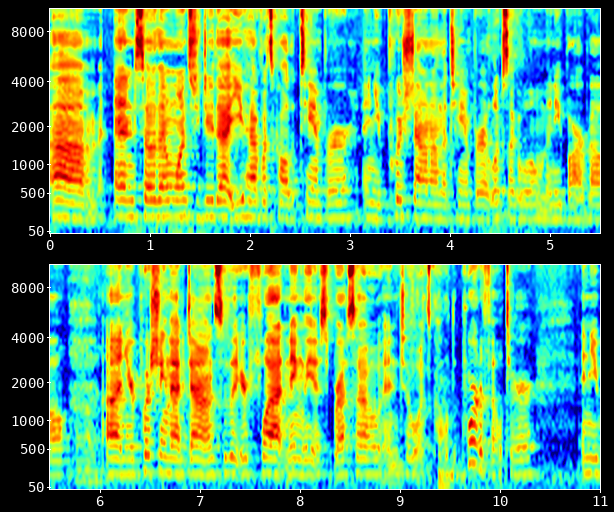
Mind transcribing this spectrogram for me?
Um, and so then once you do that, you have what's called a tamper, and you push down on the tamper. It looks like a little mini barbell, Uh-huh. uh, and you're pushing that down so that you're flattening the espresso into what's called the portafilter. And you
